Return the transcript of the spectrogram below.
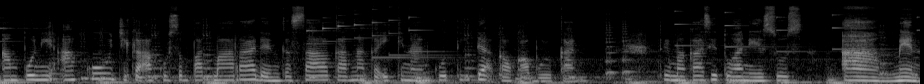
ampuni aku jika aku sempat marah dan kesal karena keinginanku tidak kau kabulkan. Terima kasih Tuhan Yesus. Amin.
